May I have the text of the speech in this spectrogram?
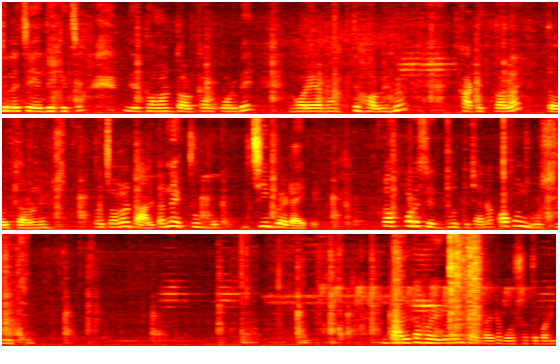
তুলে চেয়ে দেখেছে যে তোমার দরকার পড়বে, ঘরে আর রাখতে হবে না, খাটের তলায়, তো ওই কারণে। তো চলো ডালটা না একটু চিবড়ে টাইপের টপ করে সেদ্ধ হতে চায় না, কখন বসিয়েছি? ডালটা হয়ে গেলে আমি তরকারিটা বসাতে পারি।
